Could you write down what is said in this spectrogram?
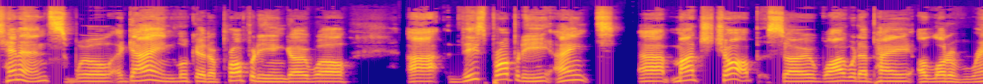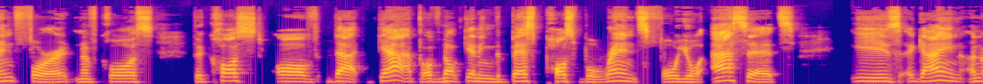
tenants will again look at a property and go, well, uh, this property ain't uh, much chop. So why would I pay a lot of rent for it? And of course, the cost of that gap of not getting the best possible rents for your assets is again an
